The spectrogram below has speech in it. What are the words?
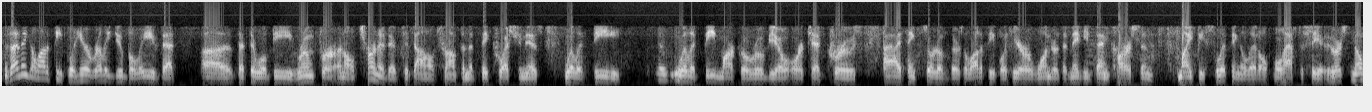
because I think a lot of people here really do believe that uh, that there will be room for an alternative to Donald Trump, and the big question is, will it be will it be Marco Rubio or Ted Cruz? I think sort of there's a lot of people here who wonder that maybe Ben Carson might be slipping a little. We'll have to see. There's no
